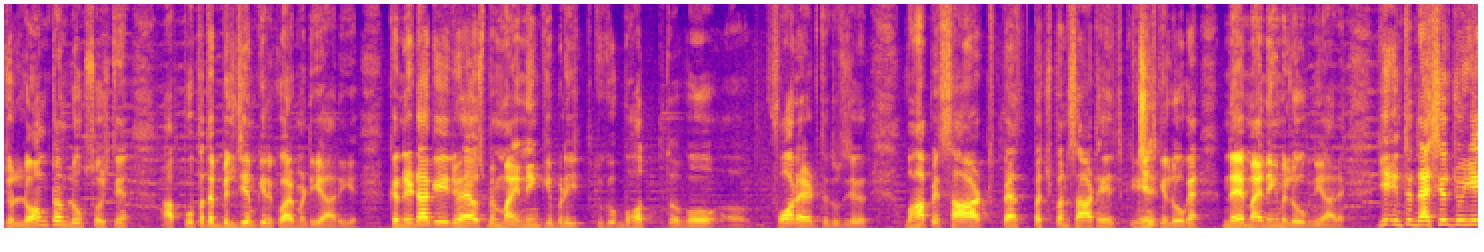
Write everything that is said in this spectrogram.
جو لانگ ٹرم لوگ سوچتے ہیں آپ کو پتہ بلجیم کی ریکوائرمنٹ یہ آ رہی ہے۔ کینیڈا کی جو ہے اس میں مائننگ کی بڑی کیونکہ بہت وہ فور ہیڈ تھے دوسری جگہ۔ وہاں پہ ساٹھ پچپن ساٹھ ایج ایج جی۔ کے لوگ ہیں۔ نئے مائننگ میں لوگ نہیں آ رہے۔ یہ انٹرنیشنل جو یہ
